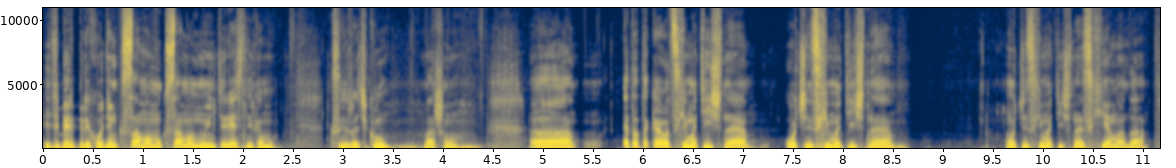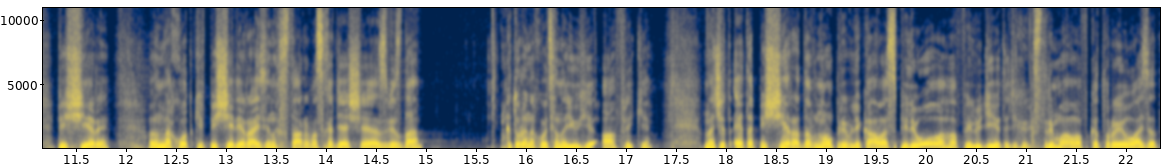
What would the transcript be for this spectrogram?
И теперь переходим к самому, к самому интересненькому, к свежачку нашему. А, это такая вот схематичная, очень схематичная очень схематичная схема, да, пещеры. Находки в пещере Rising Star, восходящая звезда, которая находится на юге Африки. Значит, эта пещера давно привлекала спелеологов и людей, вот этих экстремалов, которые лазят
